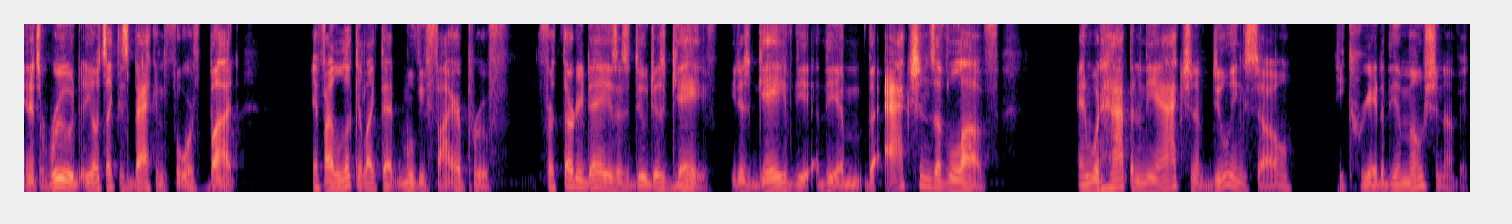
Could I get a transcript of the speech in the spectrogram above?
and it's rude. You know, it's like this back and forth. But if I look at like that movie Fireproof, for 30 days, this dude just gave. He just gave the the um, the actions of love. And what happened in the action of doing so he created the emotion of it.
